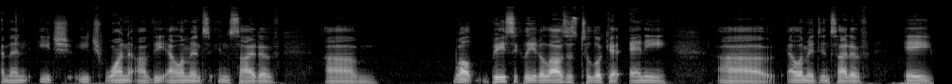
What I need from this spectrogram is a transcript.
and then each each one of the elements inside of um, well basically it allows us to look at any uh, element inside of A,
